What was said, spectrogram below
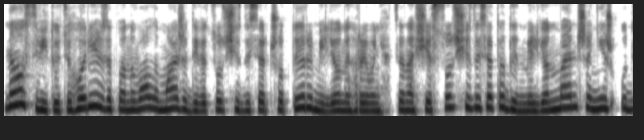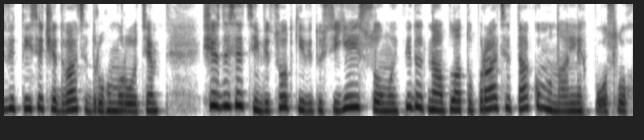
На освіту цьогоріч запланували майже 964 мільйони гривень. Це на 661 мільйон менше ніж у 2022 році. 67% від усієї суми підуть на оплату праці та комунальних послуг.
